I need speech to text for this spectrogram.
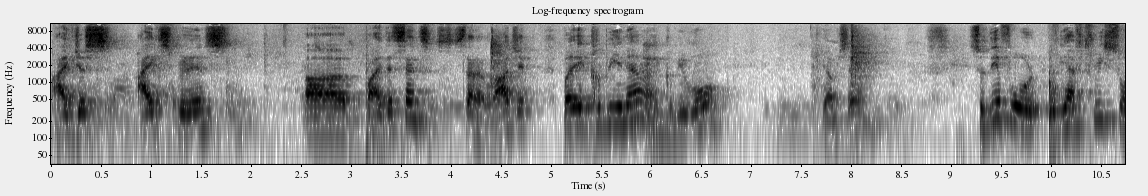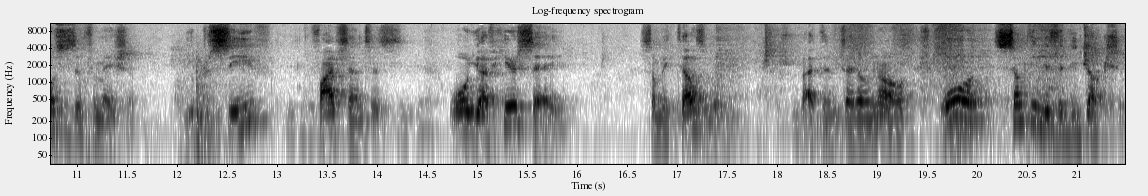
I just, I experience uh, by the senses. It's not a logic, but it could be an error. It could be wrong. You know what I'm saying? So therefore, you have three sources of information. You perceive, five senses, or you have hearsay, somebody tells me, right, which I don't know, or something is a deduction.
